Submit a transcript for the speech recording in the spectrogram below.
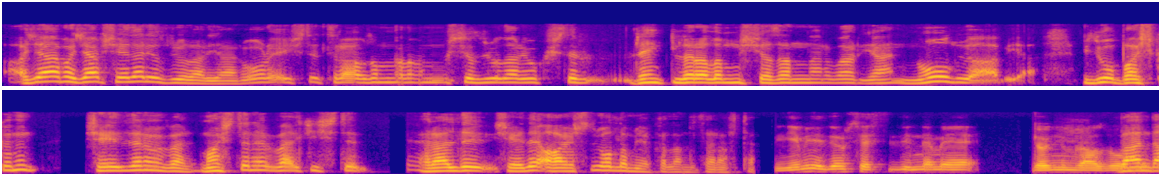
acayip acayip şeyler yazıyorlar yani. Oraya işte Trabzon'dan alınmış yazıyorlar. Yok işte renkliler alınmış yazanlar var. Yani ne oluyor abi ya? Bir de o başkanın şeyden evvel, maçtan evvelki işte herhalde şeyde ağaçlı yolda mı yakalandı tarafta? Yemin ediyorum sesli dinlemeye gönlüm razı oldu. Ben de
